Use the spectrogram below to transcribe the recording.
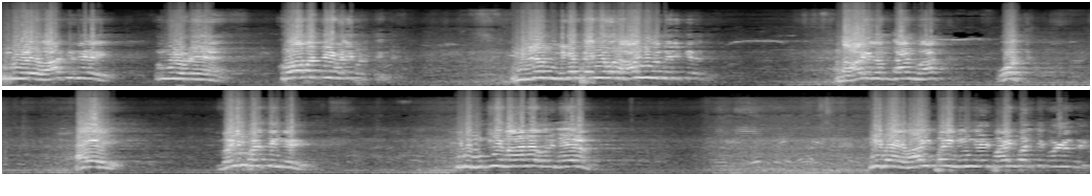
உங்களுடைய வாக்குகளை உங்களுடைய கோபத்தை வெளிப்படுத்துங்கள். உங்களிடம் மிகப்பெரிய ஒரு ஆயுதம் இருக்கிறது. அந்த ஆயுதம் தான் வாக்கு ஓட்டு. அதை வெளிப்படுத்துங்கள். இது முக்கியமான ஒரு நேரம். இந்த வாய்ப்பை நீங்கள் பயன்படுத்திக் கொள்ளுங்கள்.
